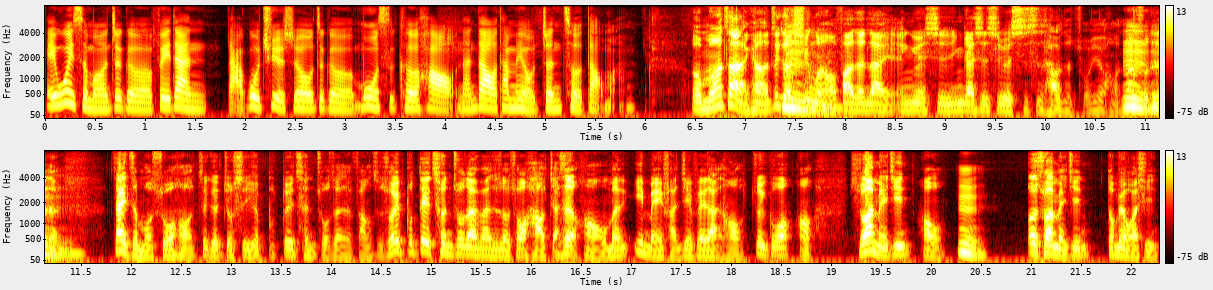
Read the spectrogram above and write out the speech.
诶，为什么这个飞弹打过去的时候，这个莫斯科号难道它没有侦测到吗？呃，我们要再来看啊，这个新闻哦，发生在因为是应该是四月十四号的左右哈。那说真的，再怎么说哈，这个就是一个不对称作战的方式。所以不对称作战方式就是说，好，假设哈，我们一枚反舰飞弹哈，最多哈十万美金哦，嗯，二十万美金都没有关系。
